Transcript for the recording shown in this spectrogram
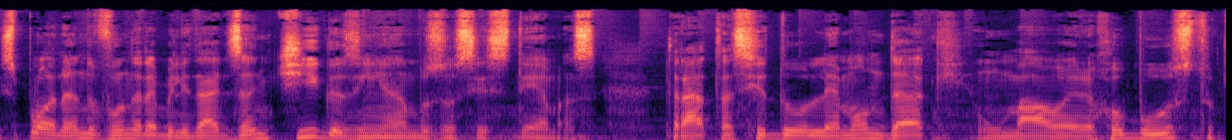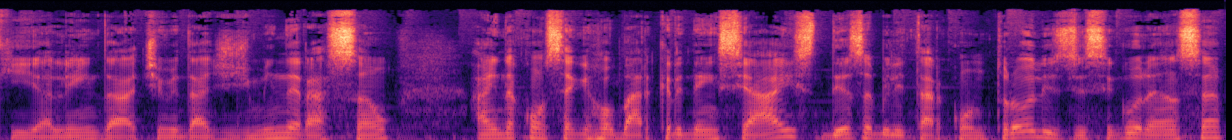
explorando vulnerabilidades antigas em ambos os sistemas. Trata-se do Lemon Duck, um malware robusto que, além da atividade de mineração, ainda consegue roubar credenciais, desabilitar controles de segurança,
